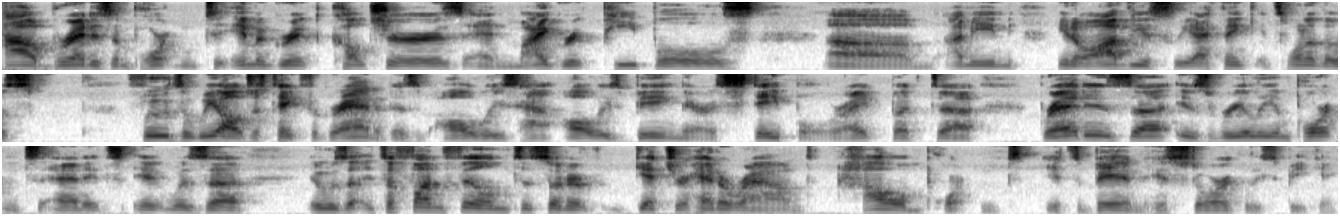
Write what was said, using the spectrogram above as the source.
how bread is important to immigrant cultures and migrant peoples. Um, I mean, you know, obviously, I think it's one of those foods that we all just take for granted as always ha- always being there, a staple, right? But uh, bread is uh, is really important, and it's it was a it was a, it's a fun film to sort of get your head around how important it's been historically speaking.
